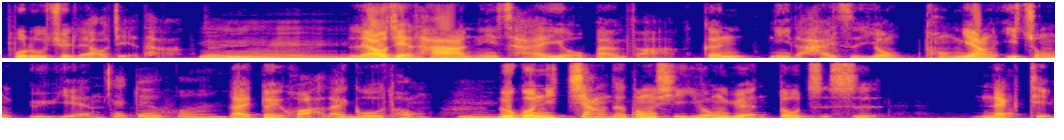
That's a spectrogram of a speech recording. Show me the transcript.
不如去了解它。嗯，了解它，你才有办法跟你的孩子用同样一种语言在对话，来对话，来沟通。如果你讲的东西永远都只是 negative，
